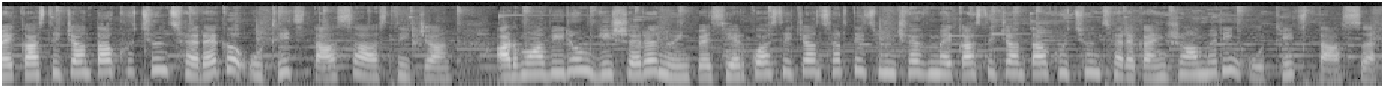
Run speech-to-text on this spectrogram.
1 աստիճան տաքություն, ցերեկը 8-ից 10 աստիճան։ Արմավիրում գիշերը նույնպես 2 աստիճան ցրտից մինչև 1 աստիճան տաքություն, ցերեկային ժամերին 8-ից 10։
